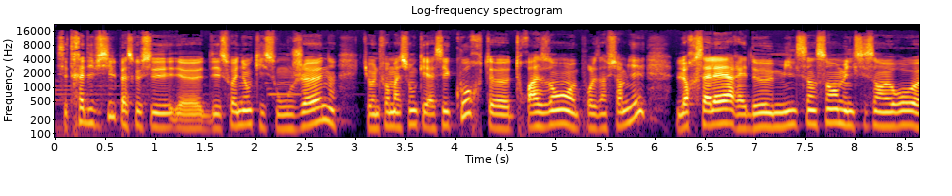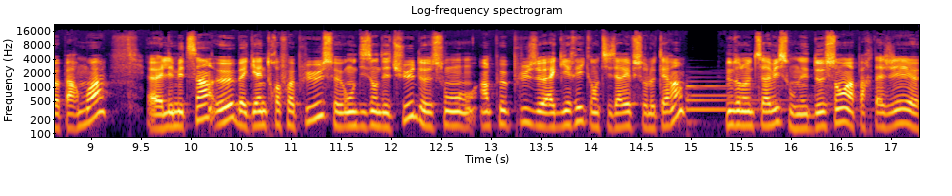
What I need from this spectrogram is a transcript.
C'est très difficile parce que c'est euh, des soignants qui sont jeunes, qui ont une formation qui est assez courte, euh, trois ans pour les infirmiers. Leur salaire est de 1500, 1600 euros par mois. Euh, les médecins, eux, bah, gagnent trois fois plus, ont 10 ans d'études, sont un peu plus aguerris quand ils arrivent sur le terrain. Nous, dans notre service, on est 200 à partager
